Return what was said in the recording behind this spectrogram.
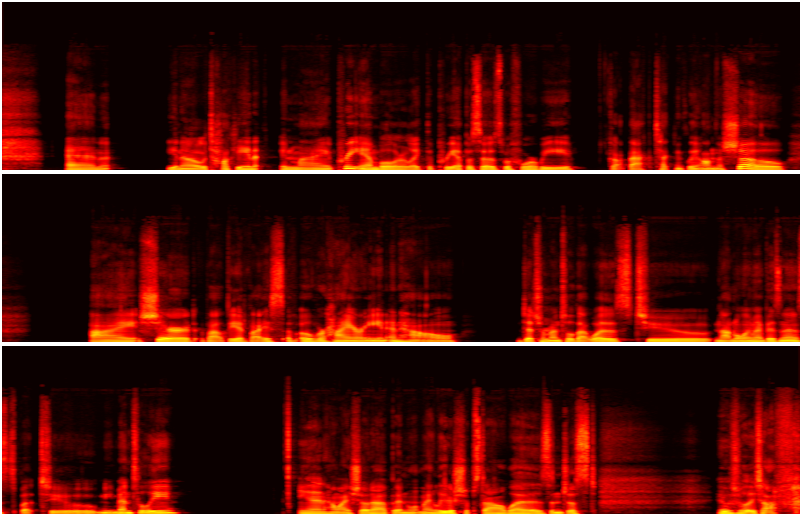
and, you know, talking in my preamble or like the pre episodes before we got back technically on the show, I shared about the advice of overhiring and how detrimental that was to not only my business, but to me mentally and how I showed up and what my leadership style was and just it was really tough.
